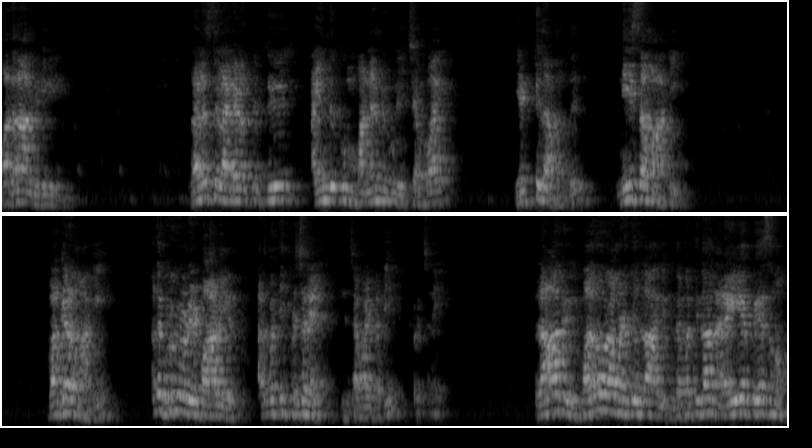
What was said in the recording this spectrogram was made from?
பதினான்கு டிகிரி தனுசு லகனத்துக்கு ஐந்துக்கும் பன்னெண்டு கூடிய செவ்வாய் எட்டில் அமர்ந்து நீசமாகி வக்கரமாகி அந்த குருவினுடைய பார்வையில் இருக்கு அதை பத்தி பிரச்சனை இல்லை. இந்த செவ்வாய் பத்தி பிரச்சனை இல்லை. ராகு பதினோராம் இடத்தில் ராகு. இதை பத்தி தான் நிறைய பேசணும்.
